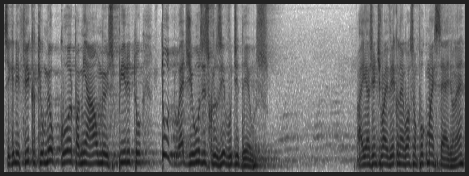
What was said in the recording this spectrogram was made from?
Significa que o meu corpo, a minha alma, o meu espírito, tudo é de uso exclusivo de Deus. Aí a gente vai ver que o negócio é um pouco mais sério, né?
